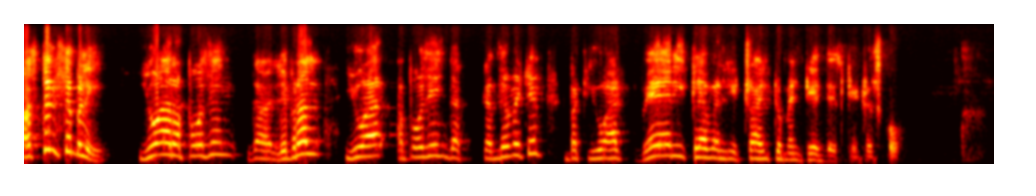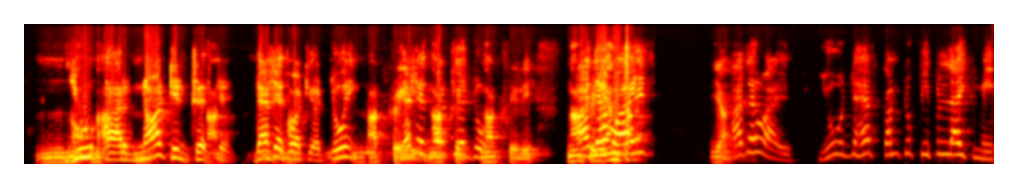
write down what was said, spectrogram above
ostensibly, you are opposing the liberal, you are opposing the conservative, but you are very cleverly trying to maintain the status quo. No, you not- are not interested. not- that is not- what you're doing. Not really. is not what you're really, doing. Not really. Not really. Otherwise, yeah. Otherwise, you would have come to people like me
